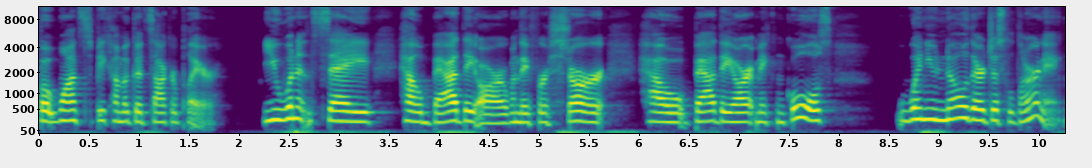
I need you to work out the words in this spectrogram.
but wants to become a good soccer player. You wouldn't say how bad they are when they first start, how bad they are at making goals, when you know they're just learning.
